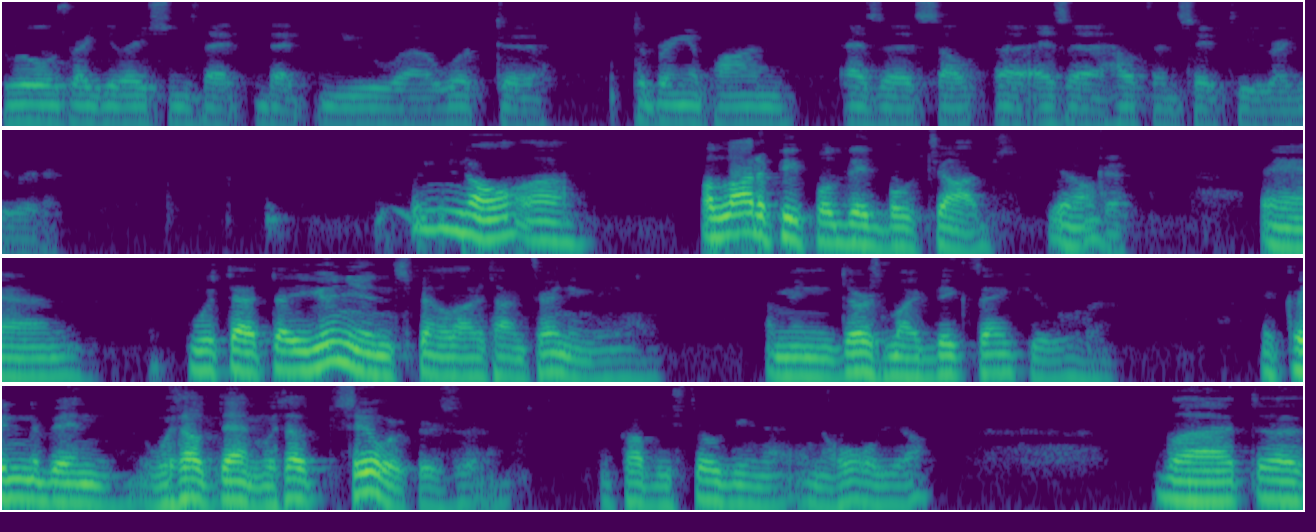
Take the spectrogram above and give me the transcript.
rules, regulations that that you uh, worked to to bring upon as a self uh, as a health and safety regulator? No, uh, a lot of people did both jobs, you know. Okay. And with that, the union spent a lot of time training me. I mean, there's my big thank you. It couldn't have been without them, without steelworkers. Uh, I'd probably still be in a, in a hole, you know. But uh,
